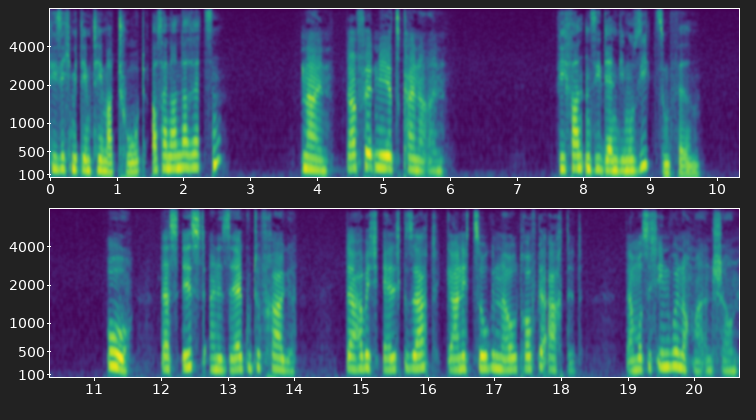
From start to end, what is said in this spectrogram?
die sich mit dem Thema Tod auseinandersetzen? Nein, da fällt mir jetzt keiner ein. Wie fanden Sie denn die Musik zum Film? Oh, das ist eine sehr gute Frage. Da habe ich ehrlich gesagt gar nicht so genau drauf geachtet. Da muss ich ihn wohl nochmal anschauen.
